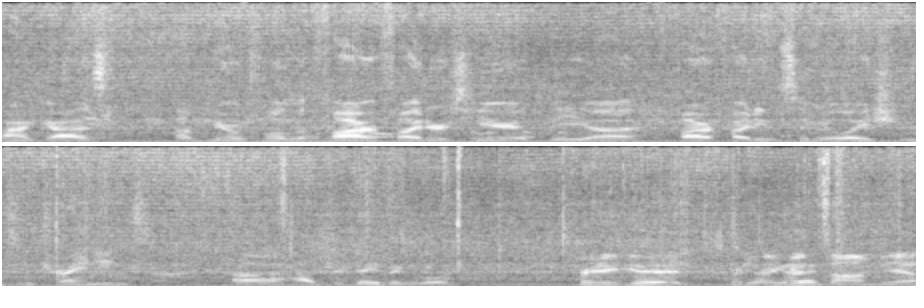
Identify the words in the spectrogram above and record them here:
Alright guys, I'm here with one of the firefighters here at the uh, firefighting simulations and trainings. Uh, how's your day been going? Pretty good. Pretty Very good? time, yeah.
